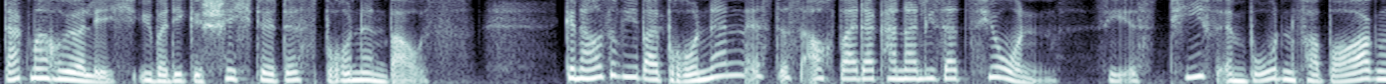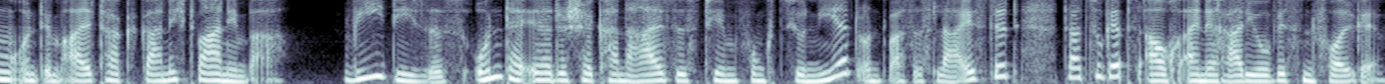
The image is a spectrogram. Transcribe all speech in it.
Dagmar Röhrlich über die Geschichte des Brunnenbaus. Genauso wie bei Brunnen ist es auch bei der Kanalisation. Sie ist tief im Boden verborgen und im Alltag gar nicht wahrnehmbar. Wie dieses unterirdische Kanalsystem funktioniert und was es leistet, dazu gäbe es auch eine Radiowissen-Folge.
